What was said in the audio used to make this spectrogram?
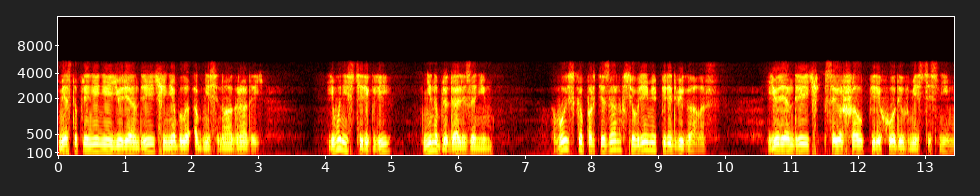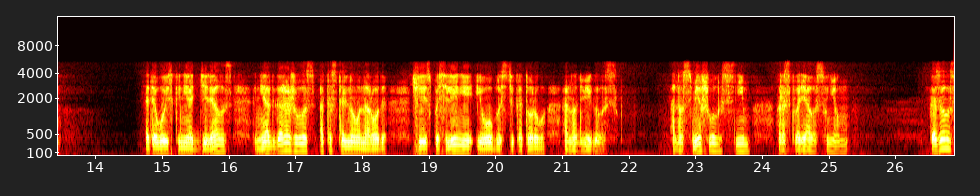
Место пленения Юрия Андреевича не было обнесено оградой. Его не стерегли, не наблюдали за ним. Войско партизан все время передвигалось. Юрий Андреевич совершал переходы вместе с ним – это войско не отделялось, не отгораживалось от остального народа, через поселение и области которого оно двигалось. Оно смешивалось с ним, растворялось в нем. Казалось,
